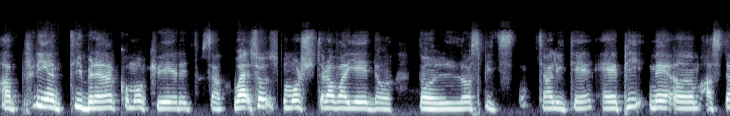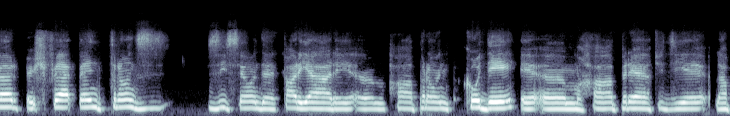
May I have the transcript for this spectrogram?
appris un petit brin comment cuire et tout ça. Ouais, moi, je travaillais dans, dans l'hospitalité. Et puis, mais euh, à cette heure, je fais une transition de carrière et euh, apprendre à coder et euh, après étudier la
